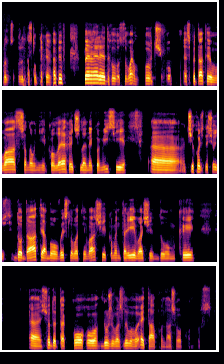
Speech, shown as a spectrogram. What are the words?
процедури наступних етапів, перед голосуванням хочу спитати вас, шановні колеги, члени комісії, е, чи хочете щось додати або висловити ваші коментарі, ваші думки е, щодо такого дуже важливого етапу нашого конкурсу.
